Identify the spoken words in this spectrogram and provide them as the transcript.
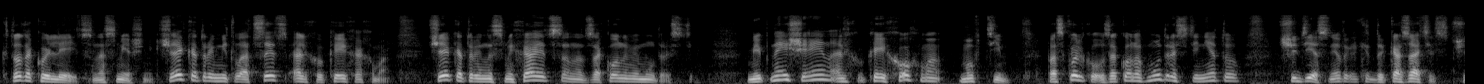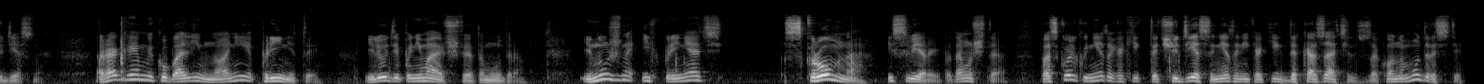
кто такой лейц, насмешник? Человек, который митлацец аль-хукей хахма. Человек, который насмехается над законами мудрости. Мипней шейн аль-хукей хохма муфтим. Поскольку у законов мудрости нету чудес, нету каких-то доказательств чудесных. Рагем и кубалим, но они приняты. И люди понимают, что это мудро. И нужно их принять скромно и с верой, потому что поскольку нет каких-то чудес и нет никаких доказательств закона мудрости,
